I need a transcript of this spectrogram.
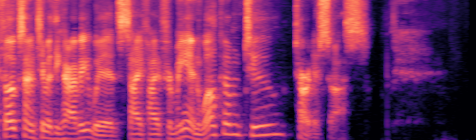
Hi, folks. I'm Timothy Harvey with Sci Fi for Me, and welcome to TARDIS Sauce.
